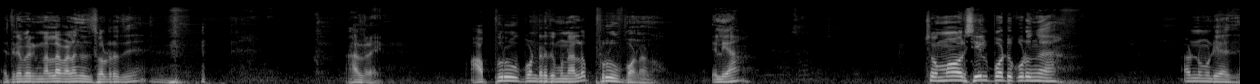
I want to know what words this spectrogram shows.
எத்தனை பேருக்கு நல்லா விளங்குது சொல்கிறது ஆல்ரைட் அப்ரூவ் பண்ணுறதுக்கு முன்னால் ப்ரூவ் பண்ணணும். இல்லையா? சும்மா ஒரு சீல் போட்டு கொடுங்க. அப்படின்னு முடியாது.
